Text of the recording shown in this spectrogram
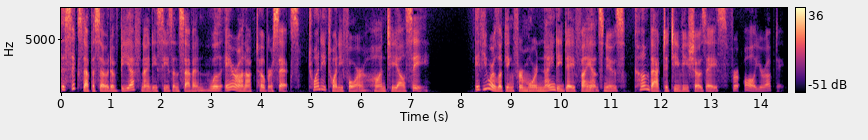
The sixth episode of BF90 Season 7 will air on October 6, 2024 on TLC. If you are looking for more 90 Day Fiance news, come back to TV Shows Ace for all your updates.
